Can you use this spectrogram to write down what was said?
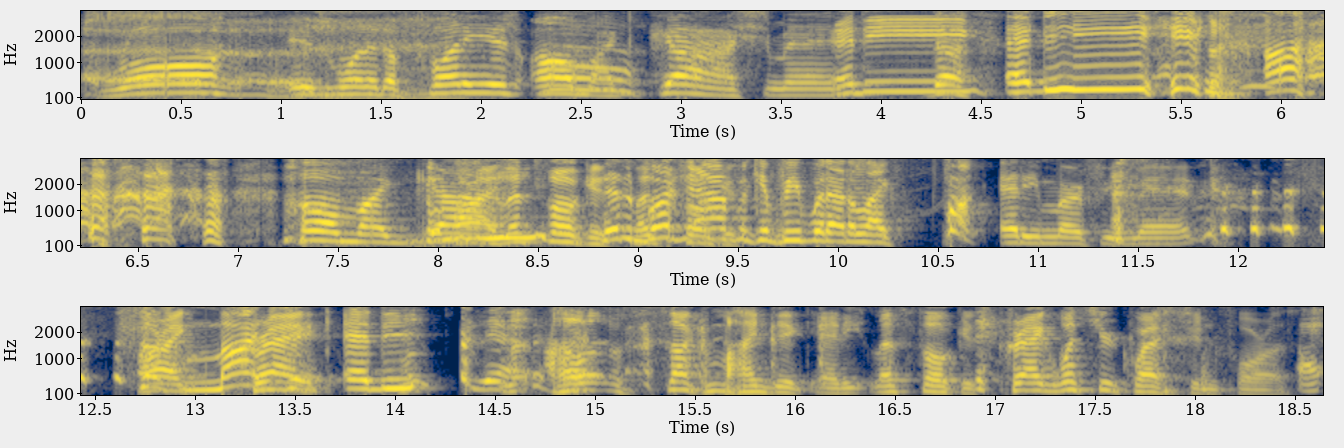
Raw is one of the funniest. Oh my gosh, man. Eddie. The- Eddie. oh my god. All right, let's focus. There's a Let's bunch of. African people that are like, fuck Eddie Murphy, man. Suck right, my Craig. dick, Eddie. Yeah. I'll suck my dick, Eddie. Let's focus. Craig, what's your question for us? I,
